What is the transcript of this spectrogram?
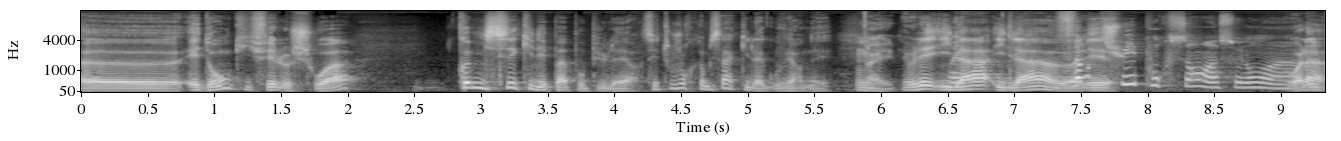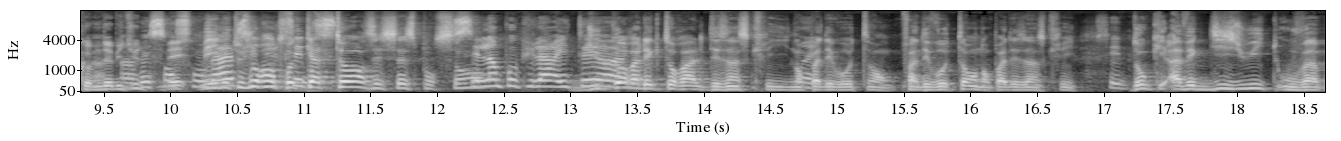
Euh, et donc, il fait le choix comme il sait qu'il n'est pas populaire, c'est toujours comme ça qu'il a gouverné. Ouais. Vous voyez, il a, il a euh, allez, 28% hein, selon un, Voilà. Comme d'habitude. Mais- mais il est toujours entre du- 14 et 16 C'est l'impopularité. du euh, corps électoral des inscrits, non Ouais. pas des votants, enfin des votants, non pas des inscrits. Donc avec 18 ou 20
